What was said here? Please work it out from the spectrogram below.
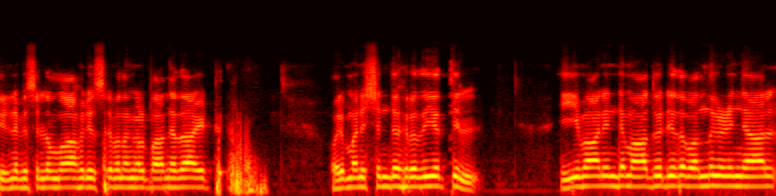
തിരുനബി സല്ലല്ലാഹു അലൈഹി തങ്ങൾ പറഞ്ഞതായിട്ട് ഒരു മനുഷ്യന്റെ ഹൃദയത്തിൽ ഈമാനിന്റെ മാധുര്യത വന്നു കഴിഞ്ഞാൽ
